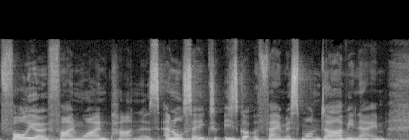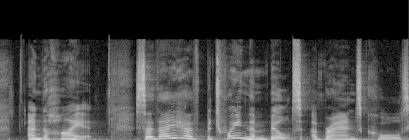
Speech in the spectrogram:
Folio Fine Wine Partners, and also he's got the famous Mondavi name, and the Hyatt. So they have, between them, built a brand called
